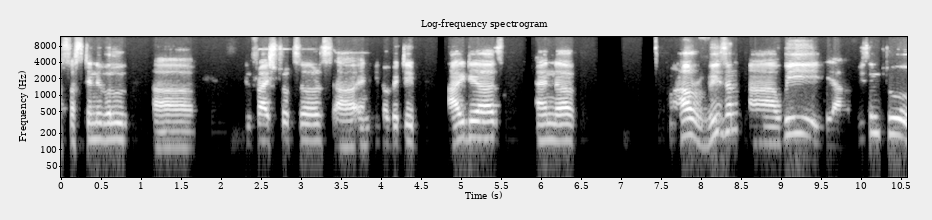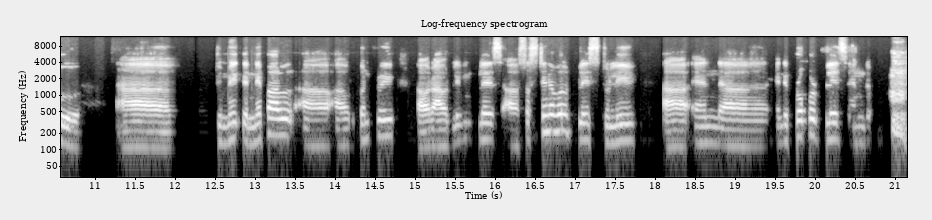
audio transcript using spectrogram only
sustainable infrastructures and innovative ideas and our vision, uh, we uh, vision to uh, to make Nepal, uh, our country or our living place, a sustainable place to live uh, and uh, in a proper place and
